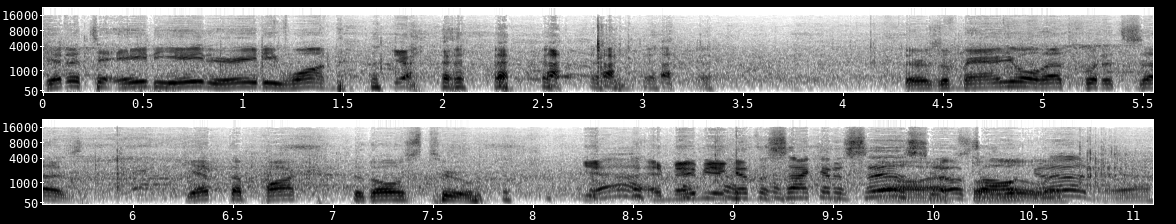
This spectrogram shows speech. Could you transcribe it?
get it to 88 or 81. Yeah. There's a manual, that's what it says. Get the puck to those two. yeah, and maybe you get the second assist. So it's all good. Yeah.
